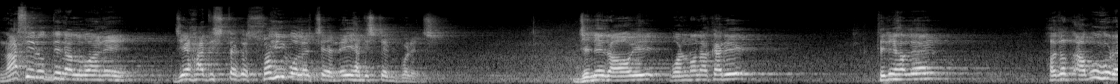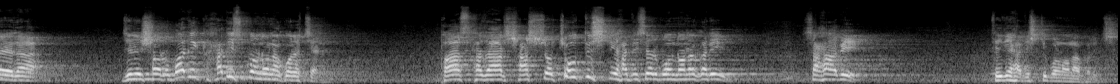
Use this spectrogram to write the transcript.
নাসির উদ্দিন আলবানে যে হাদিসটাকে সহি বলেছেন, এই হাদিসটা আমি পড়েছি। যিনি রাওয়ি বর্ণনাকারী তিনি হলেন হজরত আবু হুরায়রা যিনি সর্বাধিক হাদিস বর্ণনা করেছেন পাঁচ হাজার সাতশো চৌত্রিশটি হাদিসের বর্ণনাকারী সাহাবি তিনি হাদিসটি বর্ণনা করেছেন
